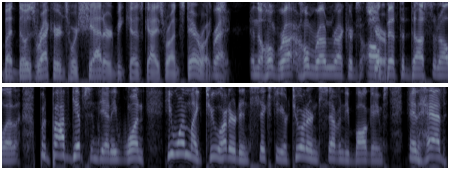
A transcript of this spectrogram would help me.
but those records were shattered because guys were on steroids. Right. And the home run, home run records all Sure. bit the dust and all that. But Bob Gibson, Danny, won. He won like 260 or 270 ball games and had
